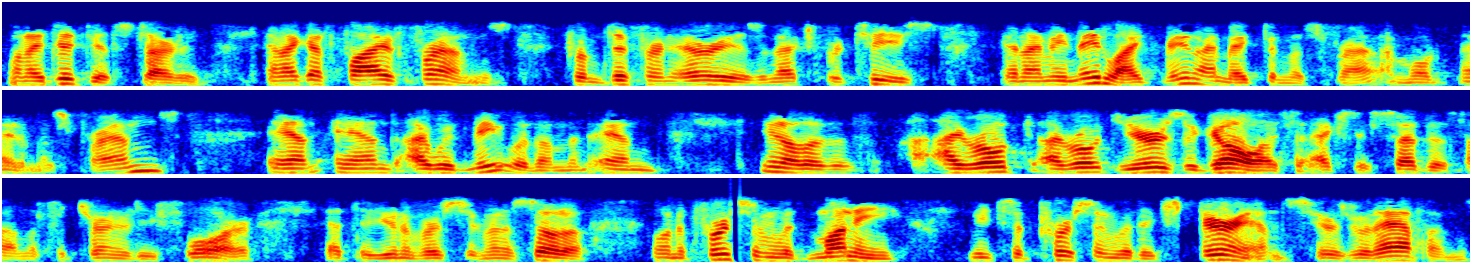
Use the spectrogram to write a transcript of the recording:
when I did get started. And I got five friends from different areas and expertise. And I mean, they like me, and I make them as friends. I made them as friends, and and I would meet with them. And, and you know, I wrote I wrote years ago. I actually said this on the fraternity floor at the University of Minnesota. When a person with money meets a person with experience, here's what happens.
